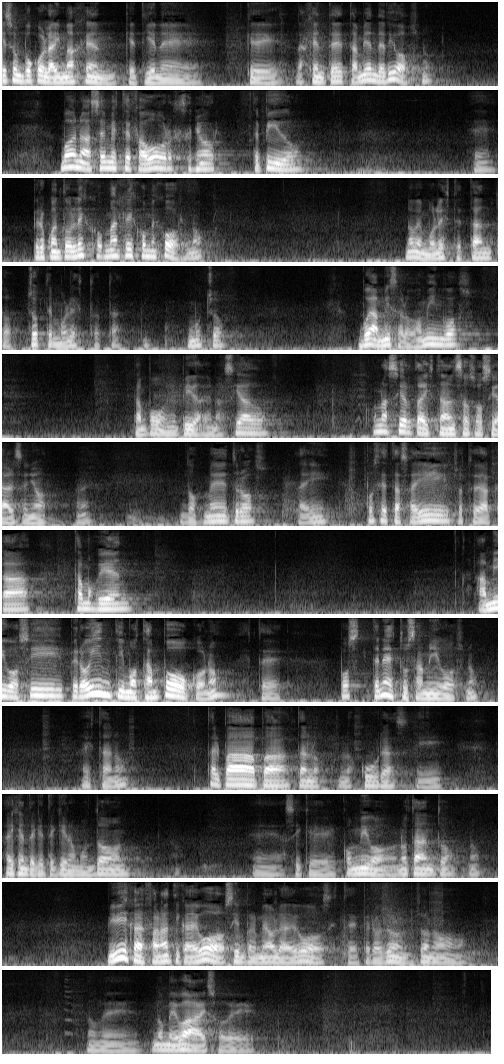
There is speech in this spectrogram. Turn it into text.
es un poco la imagen que tiene que la gente también de Dios, ¿no? Bueno, haceme este favor, Señor, te pido. Eh, pero cuanto más lejos mejor, ¿no? No me molestes tanto, yo te molesto mucho. Voy a misa los domingos, tampoco me pidas demasiado, con una cierta distancia social, Señor. ¿eh? Dos metros, ahí. Vos estás ahí, yo estoy acá, estamos bien. Amigos sí, pero íntimos tampoco, ¿no? Este, vos tenés tus amigos, ¿no? Ahí está, ¿no? Está el Papa, están los, curas y hay gente que te quiere un montón. Eh, así que conmigo no tanto, ¿no? Mi vieja es fanática de vos, siempre me habla de vos, este, pero yo, yo no, no me, no me va eso de...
